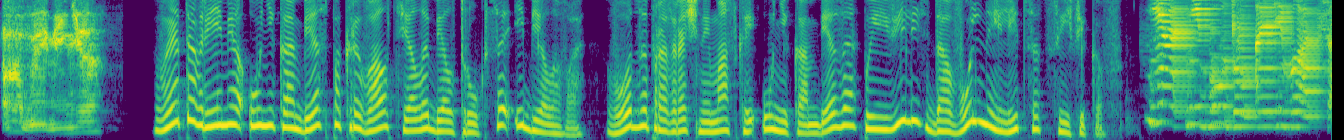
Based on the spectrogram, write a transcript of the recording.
А вы меня?» В это время уникамбез покрывал тело Белтрукса и Белого. Вот за прозрачной маской уникамбеза появились довольные лица цификов. «Я не буду одеваться»,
